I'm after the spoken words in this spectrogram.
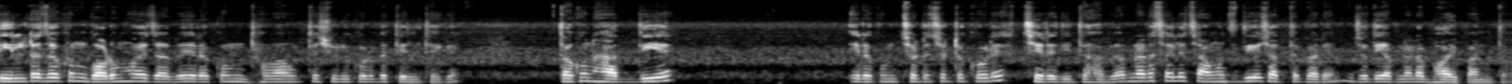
তেলটা যখন গরম হয়ে যাবে, এরকম ধোঁয়া উঠতে শুরু করবে তেল থেকে, তখন হাত দিয়ে এরকম ছোট ছোট করে ছেড়ে দিতে হবে। আপনারা চাইলে চামচ দিয়েও ছাড়তে পারেন, যদি আপনারা ভয় পান তো।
